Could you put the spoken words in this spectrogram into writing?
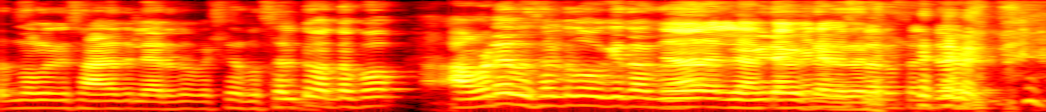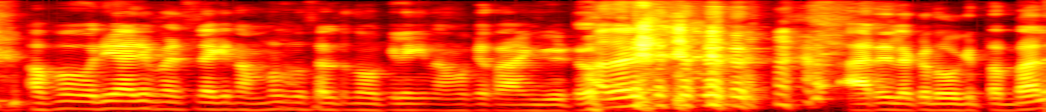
എന്നുള്ളൊരു സാധനത്തിലായിരുന്നു പക്ഷെ റിസൾട്ട് വന്നപ്പോ അവിടെ റിസൾട്ട് നോക്കി കൊടുത്ത്. അപ്പൊ ഒരു കാര്യം മനസ്സിലാക്കി നമ്മൾ റിസൾട്ട് നോക്കിയില്ലെങ്കിൽ നമുക്ക് റാങ്ക് കിട്ടും. ആരെങ്കിലും ഒക്കെ നോക്കി തന്നാൽ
